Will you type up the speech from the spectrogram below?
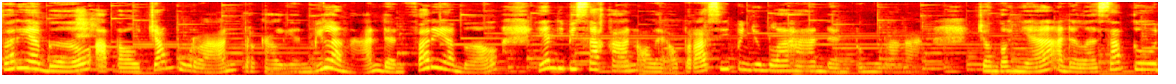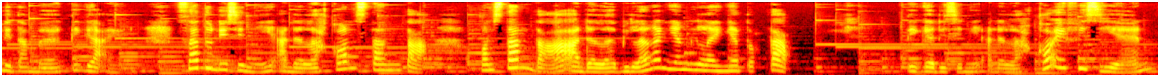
variabel atau campuran perkalian bilangan dan variabel yang dipisahkan oleh operasi penjumlahan dan pengurangan. Contohnya adalah 1 ditambah 3N. Satu di sini adalah konstanta. Konstanta adalah bilangan yang nilainya tetap. Tiga di sini adalah koefisien,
